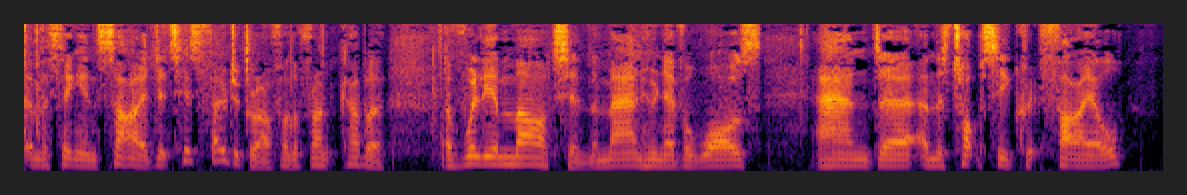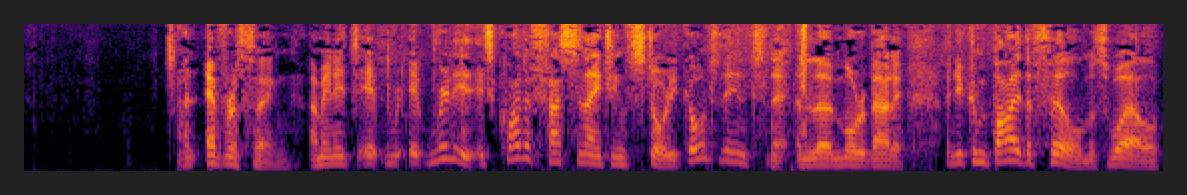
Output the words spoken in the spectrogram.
and the thing inside. It's his photograph on the front cover of William Martin, the man who never was, and uh, and the top secret file. And everything. I mean, it, it, it really, it's quite a fascinating story. Go onto the internet and learn more about it. And you can buy the film as well.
